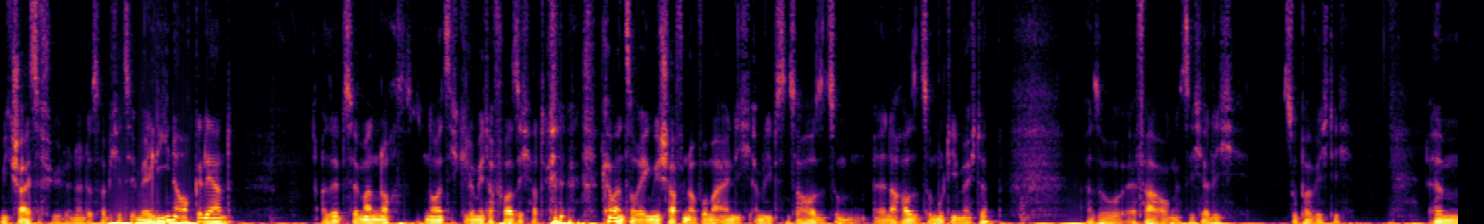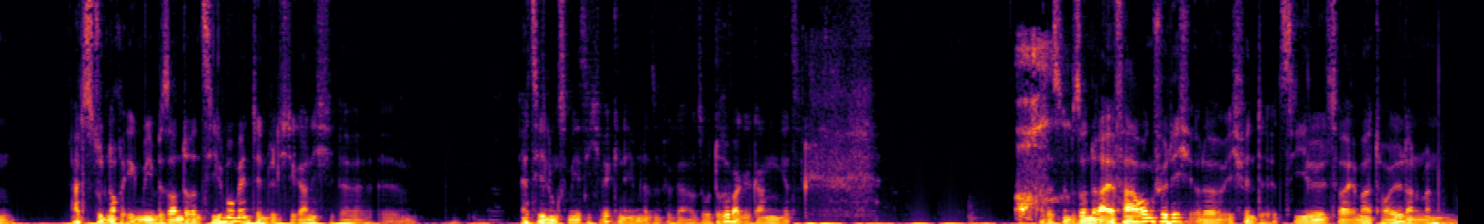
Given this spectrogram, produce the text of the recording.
mich scheiße fühle. Ne? Das habe ich jetzt in Berlin auch gelernt. Also selbst wenn man noch 90 Kilometer vor sich hat, kann man es auch irgendwie schaffen, obwohl man eigentlich am liebsten zu Hause zum, äh, nach Hause zur Mutti möchte. Also Erfahrung ist sicherlich super wichtig. Ähm, Hattest du noch irgendwie einen besonderen Zielmoment? Den will ich dir gar nicht äh, äh, erzählungsmäßig wegnehmen. Da sind wir so drüber gegangen jetzt. Och. War das eine besondere Erfahrung für dich? Oder ich finde Ziel zwar immer toll, dann man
